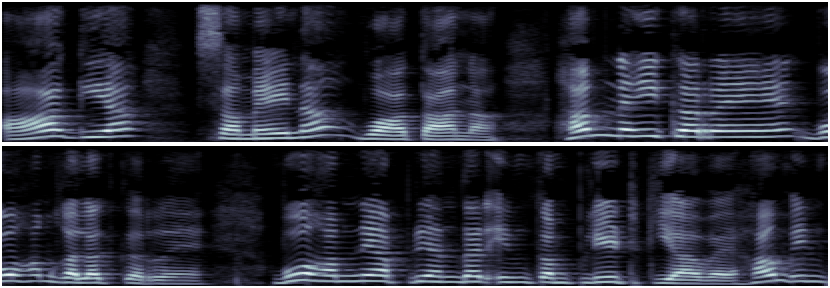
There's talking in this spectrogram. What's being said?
آ گیا سمینا و آتانا ہم نہیں کر رہے ہیں، وہ ہم غلط کر رہے ہیں۔ وہ ہم نے اپنے اندر انکمپلیٹ کیا ہوا ہے۔ ہم ان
